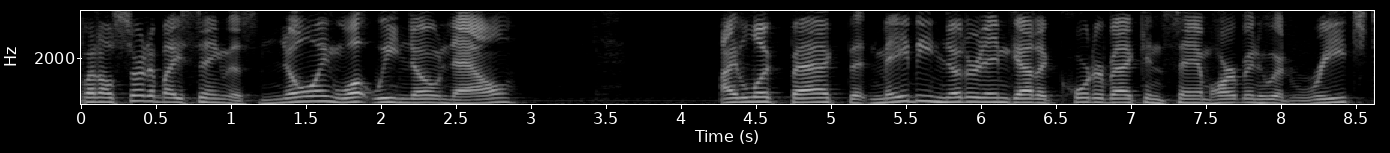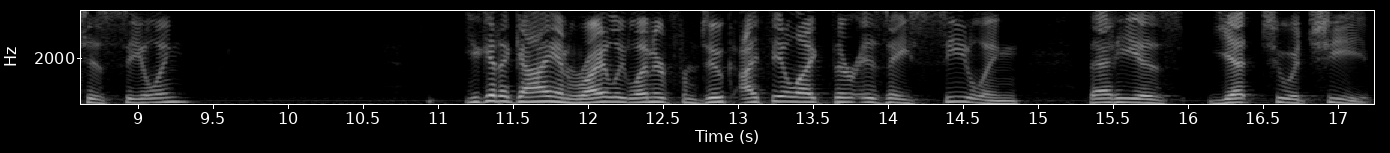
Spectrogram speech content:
but I'll start it by saying this. Knowing what we know now, I look back that maybe Notre Dame got a quarterback in Sam Hartman who had reached his ceiling. You get a guy in Riley Leonard from Duke, I feel like there is a ceiling that he is yet to achieve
